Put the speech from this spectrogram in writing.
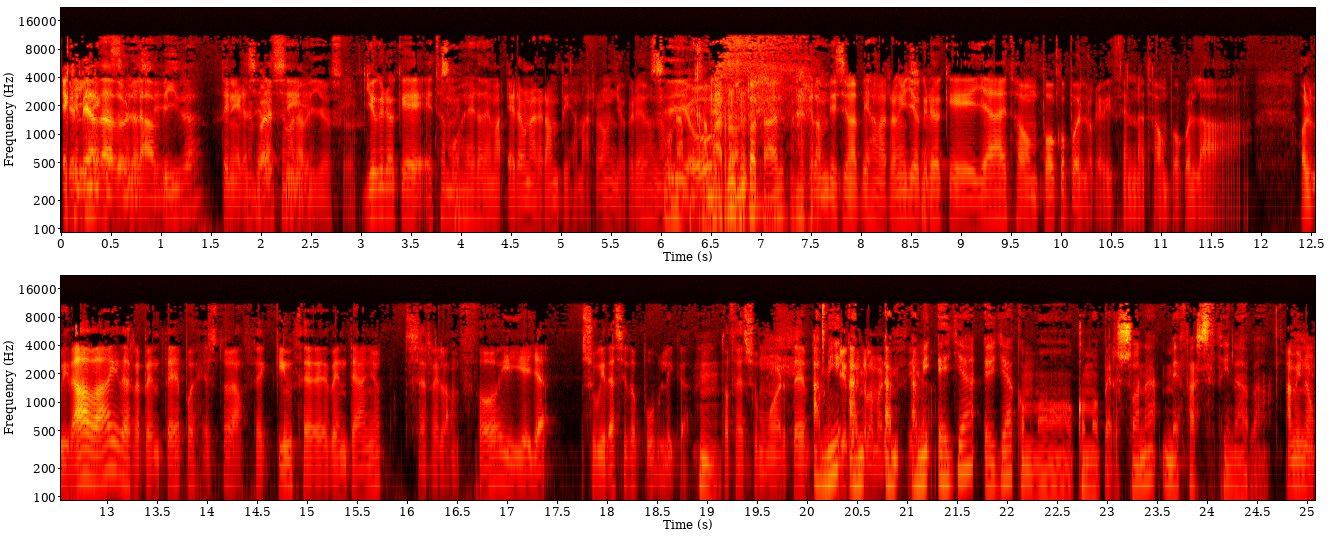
Es que, que le ha que dado la así. vida. Tenía que me ser parece así. maravilloso. Yo creo que esta Sí. mujer además era una gran pija marrón, yo creo, ¿no? Sí, Una oh. Pija marrón total. una grandísima pija marrón y yo Sí. creo que ella estaba un poco, pues lo que dicen, no estaba un poco en la olvidada y de repente, pues esto, hace 15, 20 años se relanzó y ella, su vida ha sido pública. Hmm. Entonces su muerte, A mí, yo a, creo mí- que lo a- a mí ella, ella como, como persona me fascinaba. A mí no.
